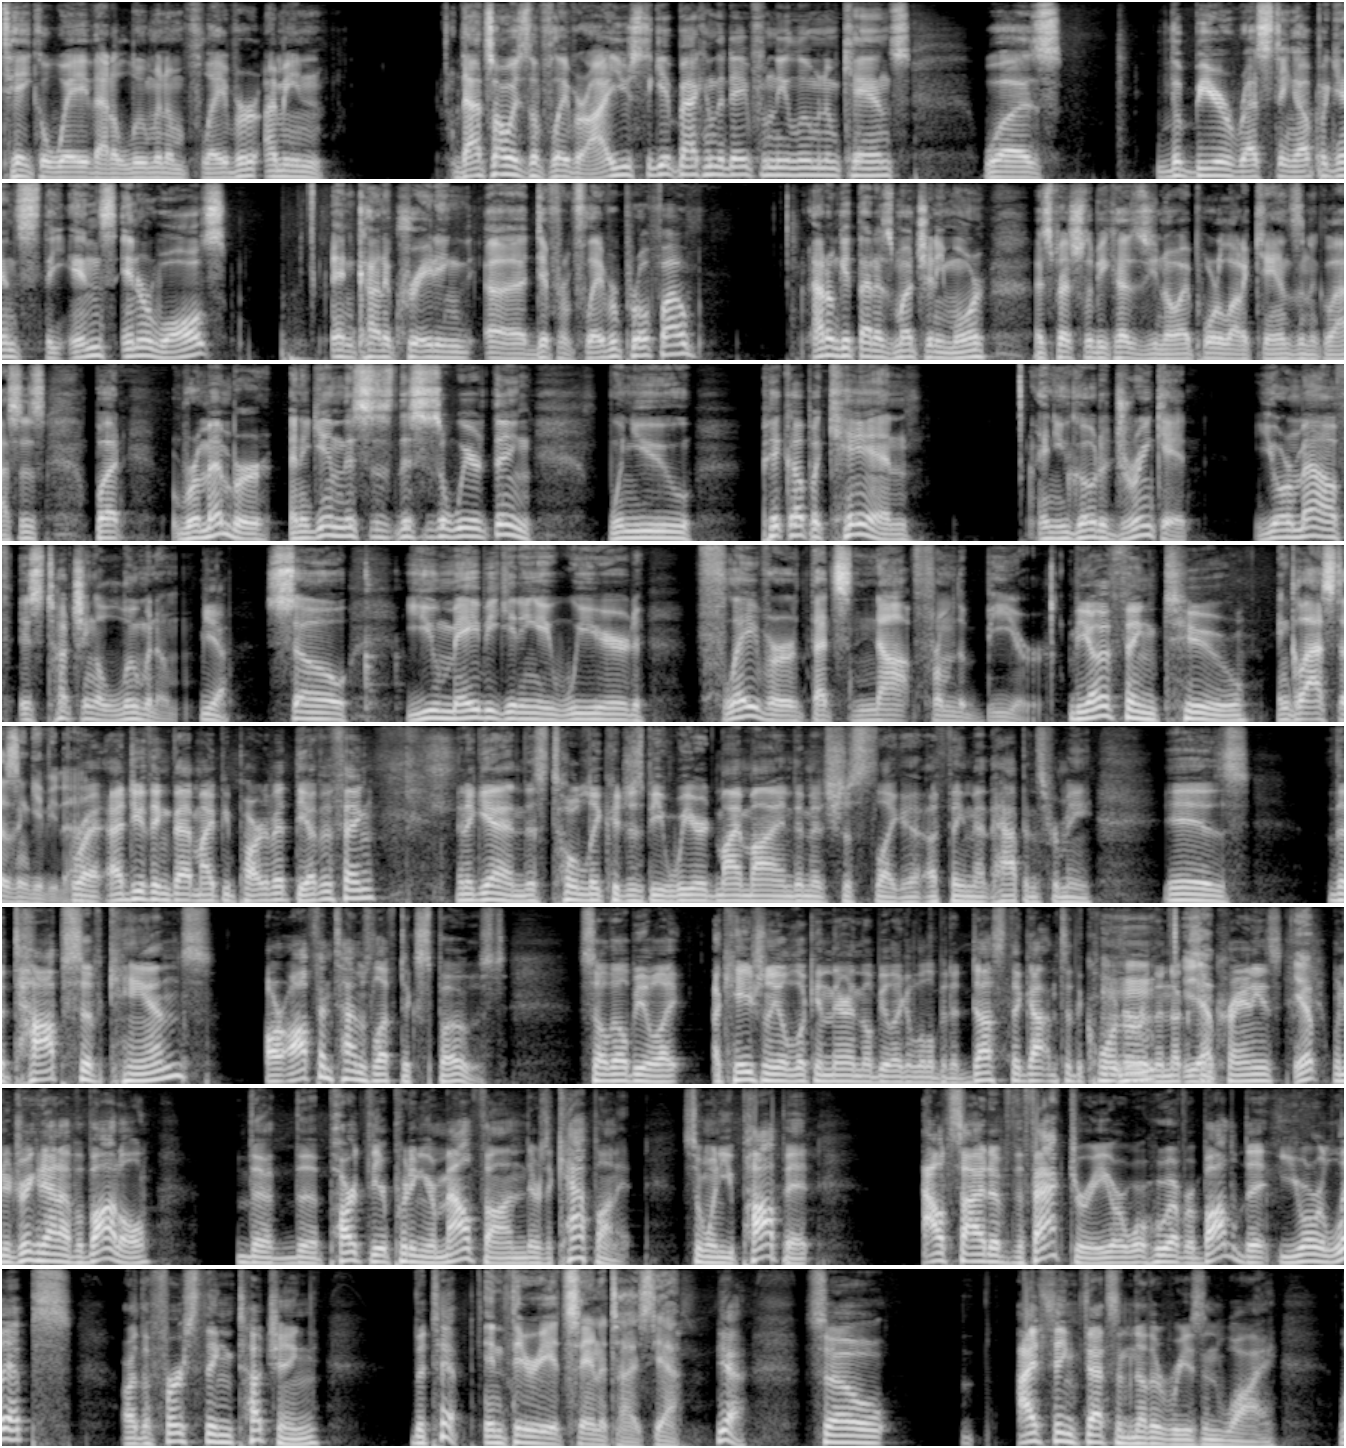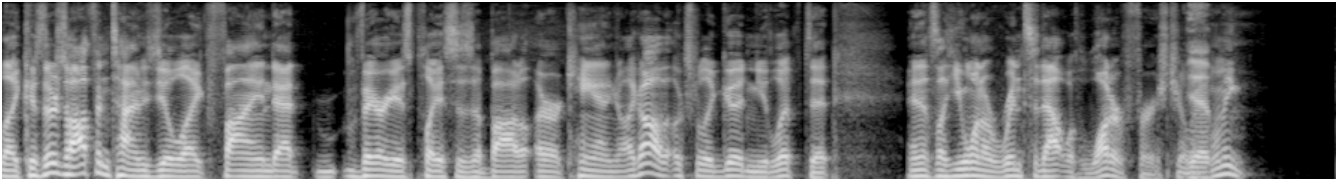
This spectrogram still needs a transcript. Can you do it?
take away that aluminum flavor. I mean, that's always the flavor I used to get back in the day from the aluminum cans was the beer resting up against the ins, inner walls and kind of creating a different flavor profile. I don't get that as much anymore, especially because you know I pour a lot of cans into glasses. But remember, and again, this is this is a weird thing when you pick up a can and you go to drink it, your mouth is touching aluminum. yeah. So you may be getting a weird flavor that's not from the beer. The other thing too, And glass doesn't give you that. right? I do think that might be part of it. The other thing, and again, this totally could just be weird my mind, and it's just like a, a thing that happens for me, is the tops of cans are oftentimes left exposed. So they'll be like occasionally you'll look in there and there'll be like a little bit of dust that got into the corner or Mhm. the nooks Yep. and crannies. Yep. When you're drinking out of a bottle, the the part that you're putting your mouth on, there's a cap on it. So when you pop it outside of the factory or wh- whoever bottled it, your lips are the first thing touching the tip. In theory, it's sanitized. Yeah. Yeah. So I think that's another reason why. Like, because there's oftentimes you'll like find at various places a bottle or a can. You're like, oh, that looks really good, and you lift it, and it's like you want to rinse it out with water first. You're Yep. like, let me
